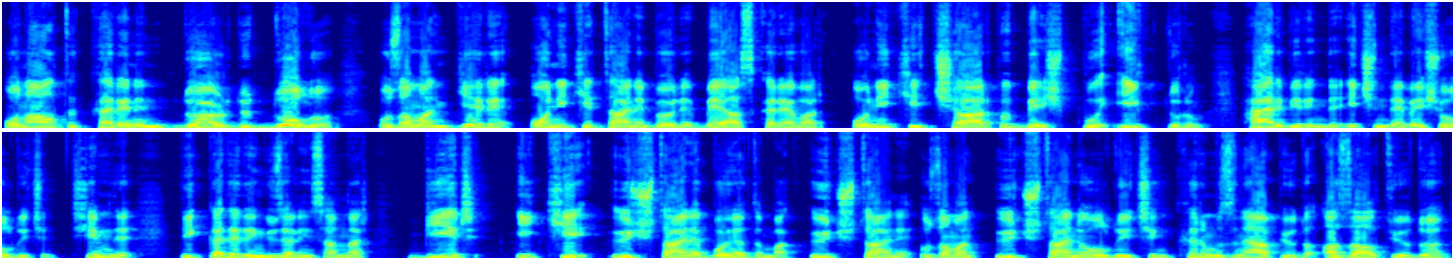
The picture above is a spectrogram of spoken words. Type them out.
16 karenin 4'ü dolu. O zaman geri 12 tane böyle beyaz kare var. 12 çarpı 5 bu ilk durum. Her birinde içinde 5 olduğu için. Şimdi dikkat edin güzel insanlar. 1, 2, 3 tane boyadım bak. 3 tane. O zaman 3 tane olduğu için kırmızı ne yapıyordu? Azaltıyordu.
